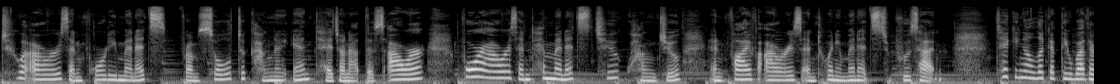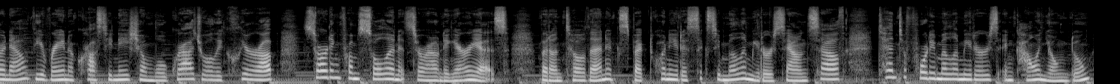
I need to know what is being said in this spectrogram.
2 hours and 40 minutes from Seoul to Gangneung and Daejeon at this hour, 4 hours and 10 minutes to Gwangju, and 5 hours and 20 minutes to Busan. Taking a look at the weather now, the rain across the nation will gradually clear up, starting from Seoul and its surrounding areas. But until then, expect 20 to 60 millimeters down south, 10 to 40 millimeters in Gangwon Yeongdong,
